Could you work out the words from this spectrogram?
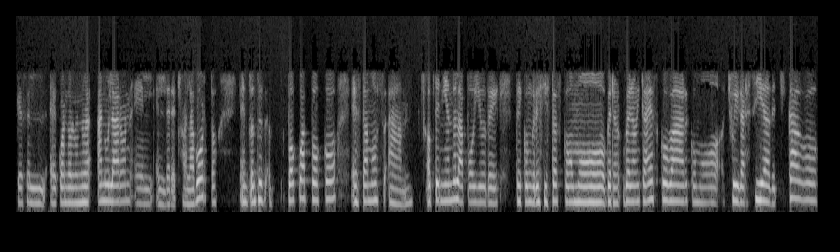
que es el eh, cuando anularon el, el derecho al aborto. Entonces, poco a poco estamos obteniendo el apoyo de, congresistas como Verónica Escobar, como Chuy García de Chicago,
